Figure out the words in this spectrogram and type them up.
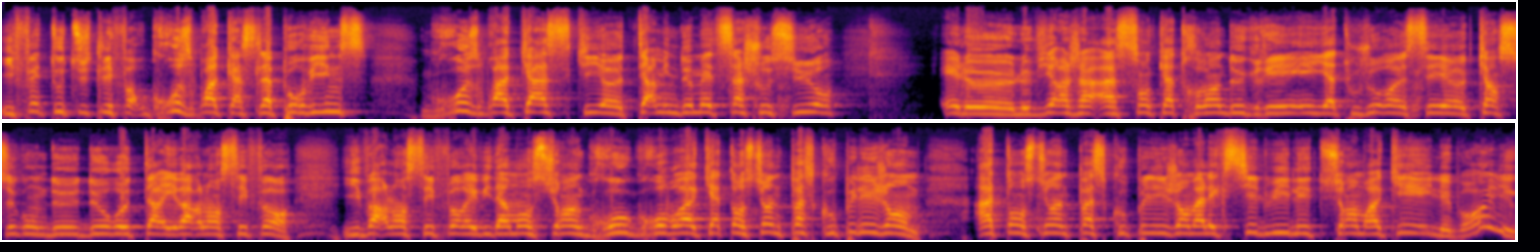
Il fait tout de suite l'effort. Grosse bracasse là pour Vince. Grosse bracasse qui termine de mettre sa chaussure. Et le, virage à, 180 degrés. Et il y a toujours euh, ces 15 euh, secondes de, retard. Il va relancer fort. Il va relancer fort évidemment sur un gros gros braquet. Attention à ne pas se couper les jambes. Attention à ne pas se couper les jambes. Alexis, lui, il est sur un braquet. Il est, est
